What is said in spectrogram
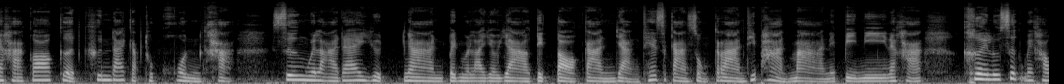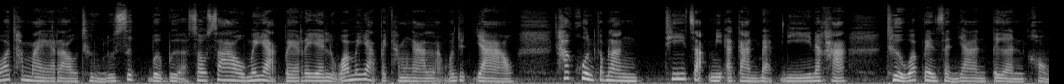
นะคะก็เกิดขึ้นได้กับทุกคนค่ะ ซึ่งเวลาได้หยุดงานเป็นเวลายาวๆ ติดต่อกันอย่างเทศกาลสงกรานที่ผ่านมาในปีนี้นะคะ เคยรู้สึกไหมคะว่าทำไมเราถึงรู้สึกเบื่อๆเศร้าๆ ไม่อยากไปเรียนหรือว่าไม่อยากไปทำงานหลังวันหยุดยาว ถ้าคุณกำลัง ที่จะมีอาการแบบนี้นะคะ ถือว่าเป็นสัญญาณเตือนของ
